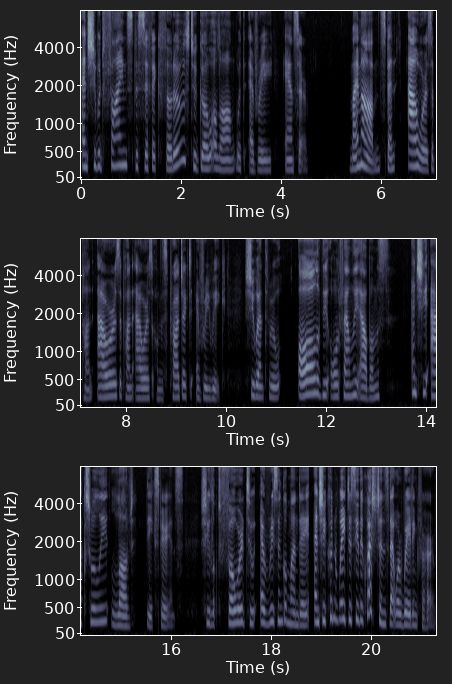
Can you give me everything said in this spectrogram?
and she would find specific photos to go along with every answer. My mom spent hours upon hours upon hours on this project every week. She went through all of the old family albums, and she actually loved the experience. She looked forward to every single Monday, and she couldn't wait to see the questions that were waiting for her.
